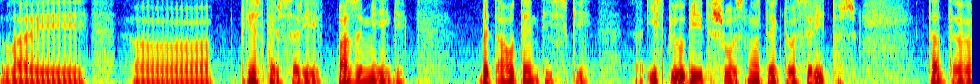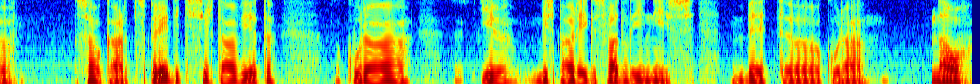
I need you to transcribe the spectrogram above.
lai uh, priesteris arī pazemīgi, bet autentiski izpildītu šos noteiktos ritus, tad uh, savukārt sprediķis ir tā vieta, kurā ir vispārīgas vadlīnijas, bet uh, kurā nav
